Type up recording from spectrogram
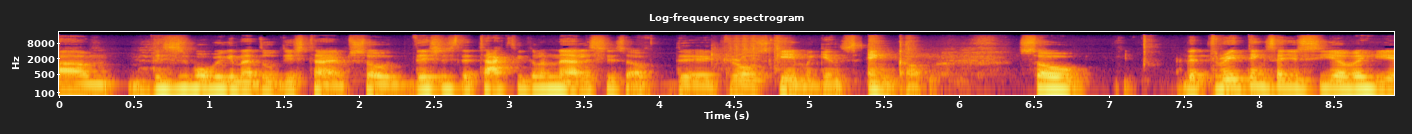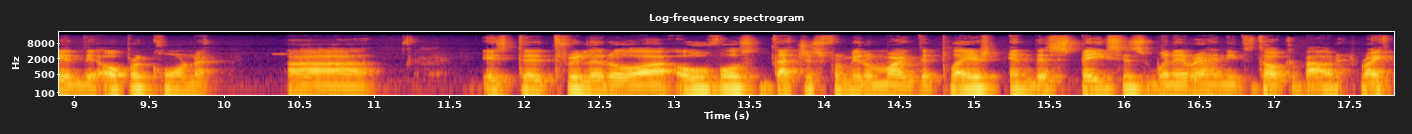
Um, this is what we're gonna do this time. So this is the tactical analysis of the girls game against Enco. So the three things that you see over here in the upper corner uh, is the three little uh, ovals. That's just for me to mark the players and the spaces whenever I need to talk about it, right?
